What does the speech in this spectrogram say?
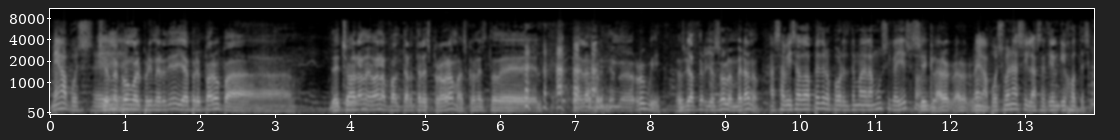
Venga, pues... Si yo me eh, pongo el primer día y ya preparo para... De hecho, ahora me van a faltar tres programas con esto del, del aprendiendo de rugby. Los voy a hacer yo solo en verano. ¿Has avisado a Pedro por el tema de la música y eso? Sí, claro, claro. claro. Venga, pues suena así la sección quijotesca.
